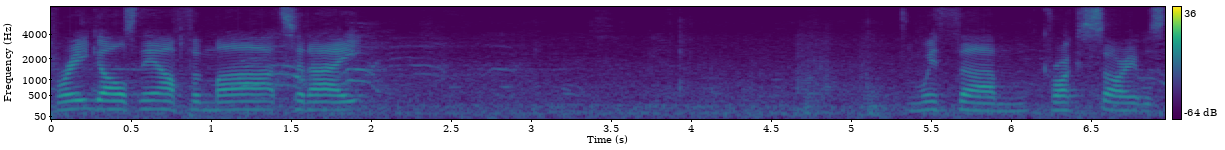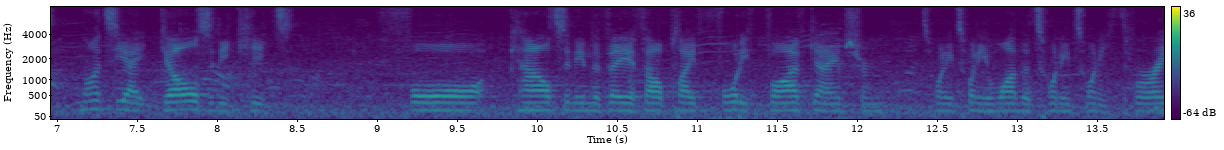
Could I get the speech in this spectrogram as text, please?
Three goals now for Ma today. With um, sorry, it was 98 goals that he kicked for Carlton in the VFL, played 45 games from 2021 to 2023.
